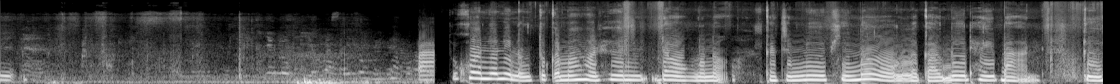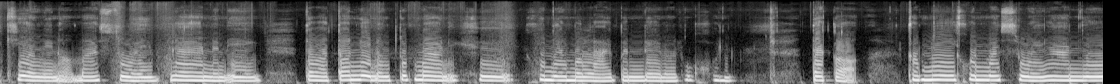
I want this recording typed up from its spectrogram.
นี่ปลาทุก คนเนี่ยนี่น้องตุกเอามาหอเทินดองเนาะก็จะมีพี่น้องแล้วก็มีไทยบ้านเกือเคียงนี่เนาะมาสวยงานนั่นเอง แต่ว่าตอนนี้น้องตุ๊กมานี่คือ คนยังบ่หลายปันเดอเนาะทุกคน แต่ก็ก็มีคนมาสวยงานอยู่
